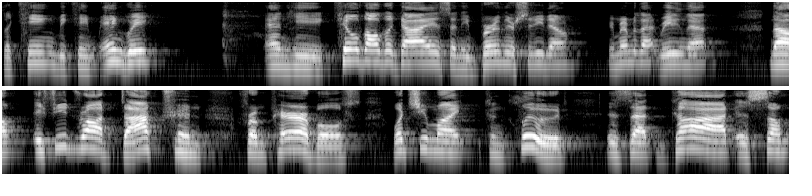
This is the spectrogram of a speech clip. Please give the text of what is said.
the king became angry and he killed all the guys and he burned their city down? Remember that, reading that? Now, if you draw doctrine from parables, what you might conclude is that God is some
